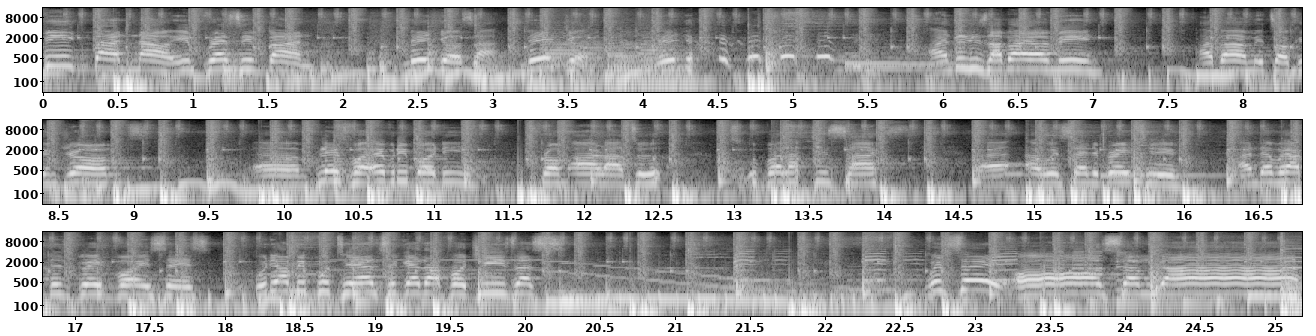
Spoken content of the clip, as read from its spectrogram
big band now, impressive band. Major, sir. Major. Major. and this is Abayomi. Abayomi talking drums. Um, for everybody from Ara to, to Balakin Sax. Uh, I will celebrate you. And then we have these great voices. Would you help me put your hands together for Jesus? We say, Awesome God,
